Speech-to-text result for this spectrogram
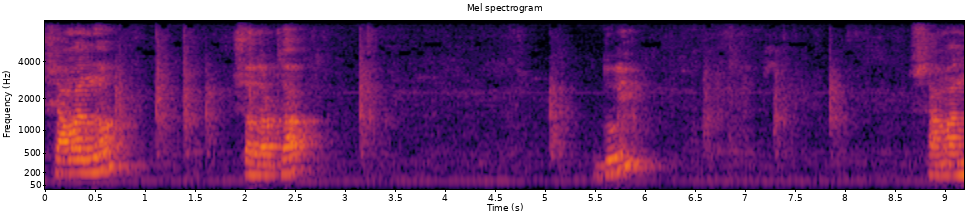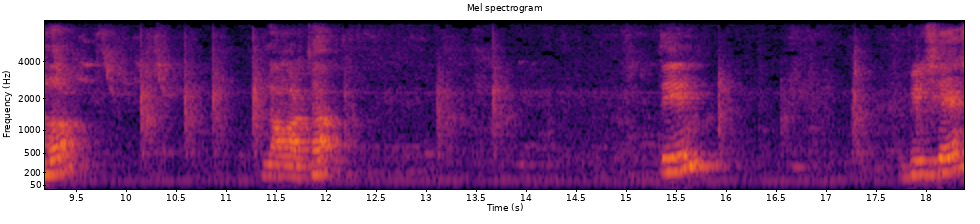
সামান্য সদর্থক। দুই সামান্য নয়ার্থক তিন বিশেষ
